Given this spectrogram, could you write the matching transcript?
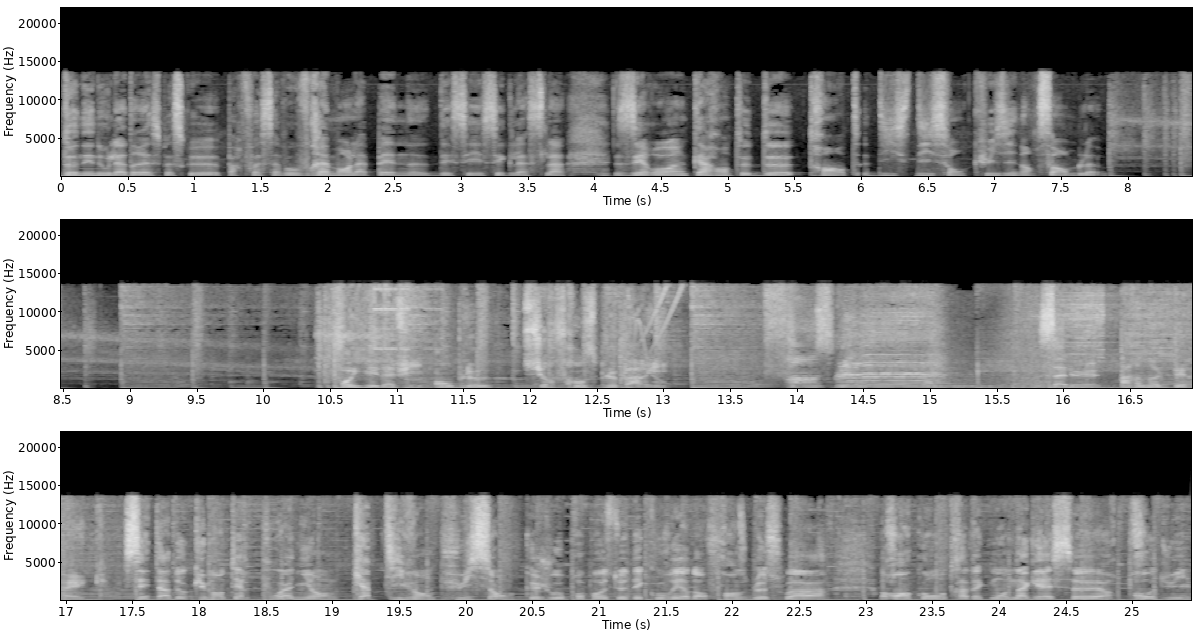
donnez-nous l'adresse parce que parfois ça vaut vraiment la peine d'essayer ces glaces-là. 01 42 30 10 10, on cuisine ensemble. Voyez la vie en bleu sur France Bleu Paris. Salut Arnold Derek. C'est un documentaire poignant, captivant, puissant que je vous propose de découvrir dans France Bleu Soir. Rencontre avec mon agresseur, produit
